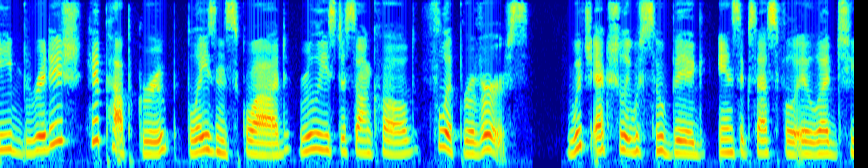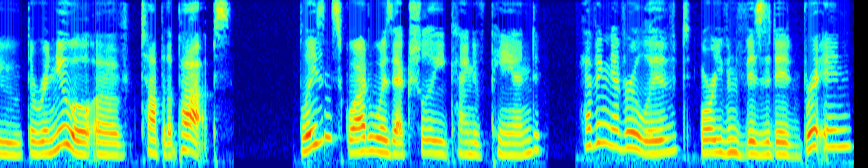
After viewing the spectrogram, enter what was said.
A British hip hop group, Blazing Squad, released a song called Flip Reverse, which actually was so big and successful it led to the renewal of Top of the Pops. Blazing Squad was actually kind of panned. Having never lived or even visited Britain,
